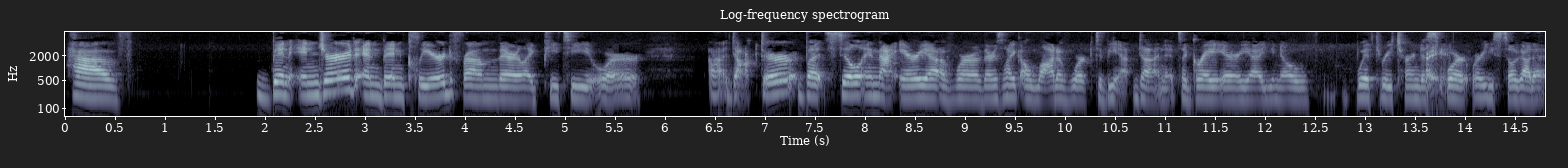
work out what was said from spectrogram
have been injured and been cleared from their like PT or uh, doctor, but still in that area of where there's like a lot of work to be done. It's a gray area, you know, with return to Right. sport where you still got to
